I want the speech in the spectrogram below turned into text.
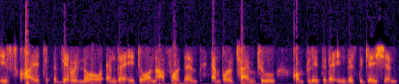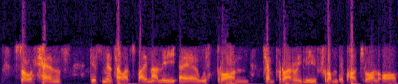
is quite very low and it won't afford them ample time to complete the investigation. So hence, this matter was finally uh, withdrawn temporarily from the court roll or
